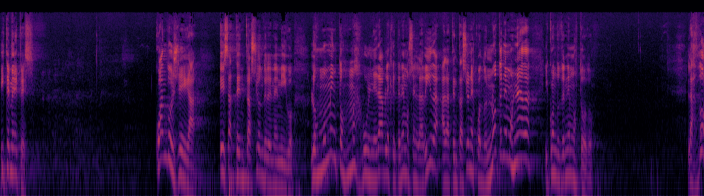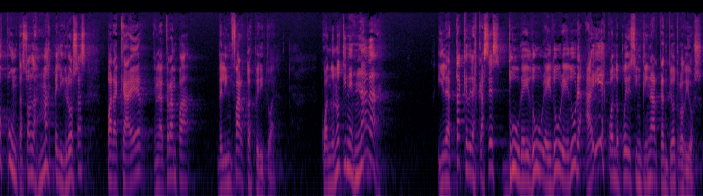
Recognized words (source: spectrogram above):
Y te metes. ¿Cuándo llega esa tentación del enemigo? Los momentos más vulnerables que tenemos en la vida a la tentación es cuando no tenemos nada y cuando tenemos todo. Las dos puntas son las más peligrosas para caer en la trampa del infarto espiritual. Cuando no tienes nada y el ataque de la escasez dura y dura y dura y dura, ahí es cuando puedes inclinarte ante otro Dios.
